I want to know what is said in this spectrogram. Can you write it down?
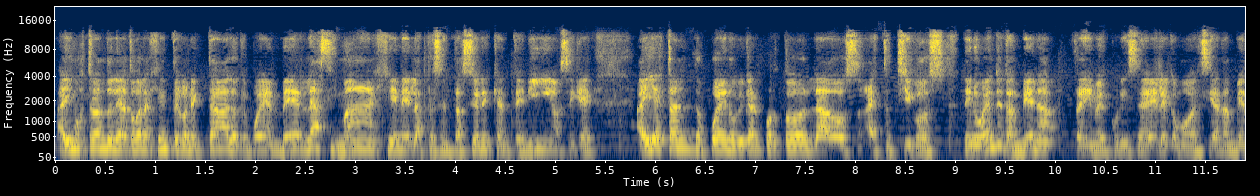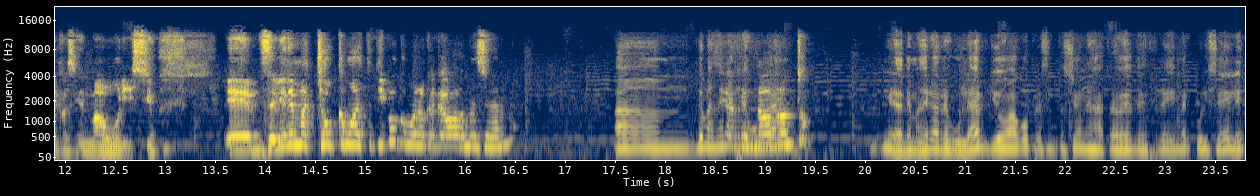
ahí mostrándole a toda la gente conectada lo que pueden ver, las imágenes, las presentaciones que han tenido. Así que ahí están, los pueden ubicar por todos lados a estos chicos de Nuvendo y también a Freddy Mercury CL, como decía también recién Mauricio. Eh, ¿Se vienen más shows como este tipo, como lo que acabas de mencionarme? de manera regular. pronto? Mira, de manera regular yo hago presentaciones a través de Freddy Mercury CL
